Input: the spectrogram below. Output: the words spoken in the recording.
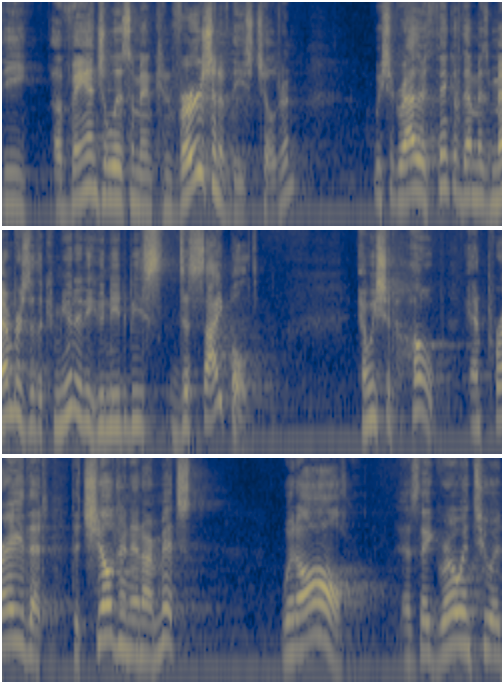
the evangelism and conversion of these children. We should rather think of them as members of the community who need to be discipled. And we should hope and pray that the children in our midst would all, as they grow into a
